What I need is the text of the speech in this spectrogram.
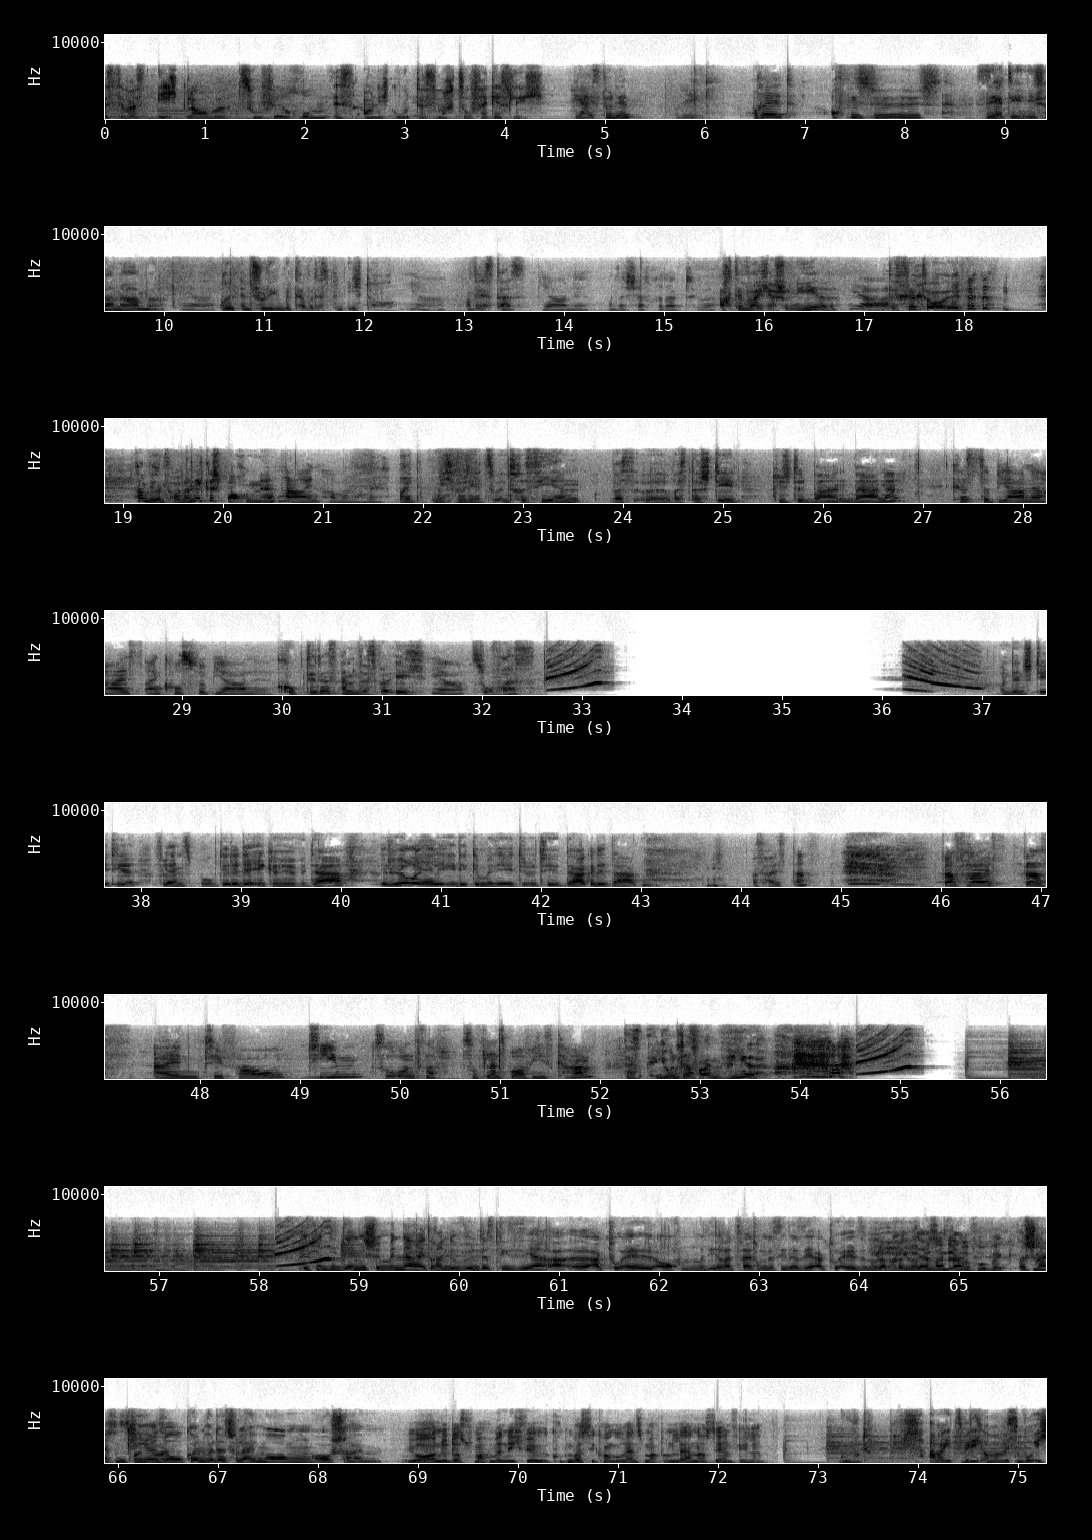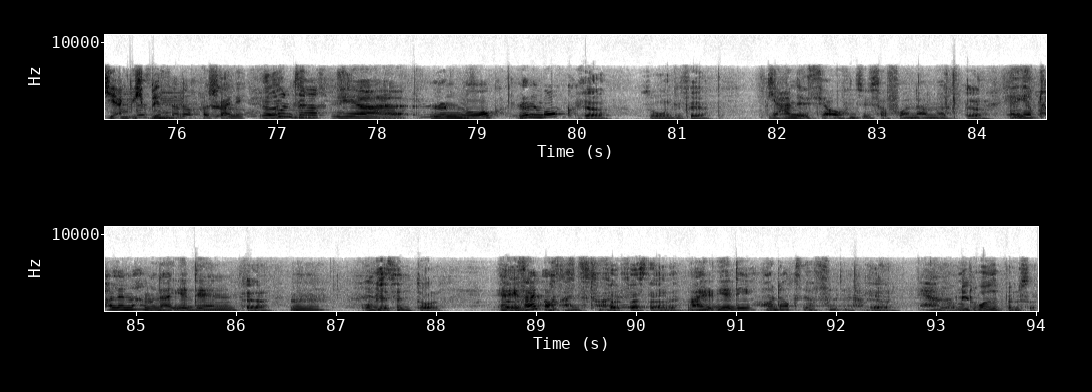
Wisst ihr was? Ich glaube, zu viel Rum ist auch nicht gut. Das macht so vergesslich. Wie heißt du denn? Brit. Brit. Ach, wie süß. Sehr dänischer Name. Ja. Brit, entschuldige bitte, aber das bin ich doch. Ja. Und wer ist das? Bjarne, unser Chefredakteur. Ach, der war ich ja schon hier. Ja. Das ist ja toll. haben wir uns heute noch nicht gesprochen, ne? Nein, haben wir noch nicht. Brit, mich würde jetzt so interessieren, was, äh, was da steht. Küste Bahn, Bahne? Küste Bjarne heißt ein Kuss für Bjarne. Guck dir das an, das war ich. Ja. Sowas. Und dann steht hier Flensburg. Dit is de Ikkehöve daar. Het höre hele idike met de Dagen de Dagen. Was heißt das? Das heißt, dass ein TV-Team zu uns nach zu Flensburger Wies kam. Das, Jungs, das, das- waren wir. Ist denn die dänische Minderheit daran gewöhnt, dass die sehr äh, aktuell, auch mit ihrer Zeitung, dass sie da sehr aktuell sind? Oder Ja, können ja, sie wir einfach sind sagen, immer vorweg, was schreibt ein Kiel so, können wir das vielleicht morgen auch schreiben? Ja, nur das machen wir nicht. Wir gucken, was die Konkurrenz macht und lernen aus deren Fehlern. Gut. Aber jetzt will ich auch mal wissen, wo ich hier eigentlich Das bin. ist er doch wahrscheinlich. Ja, Guten Tag, Herr Lüneburg. Lüneburg? Ja, so ungefähr. Jane ist ja auch ein süßer Vorname. Ja, Ja, ihr habt tolle Namen da, ihr Dänen. ja. Mhm. Und wir sind toll. Ja, ihr seid auch ganz toll. Fa- Fast alle. Weil ihr die Hotdogs erfunden habt. Ja. Ja. Mit Röllpölzer.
